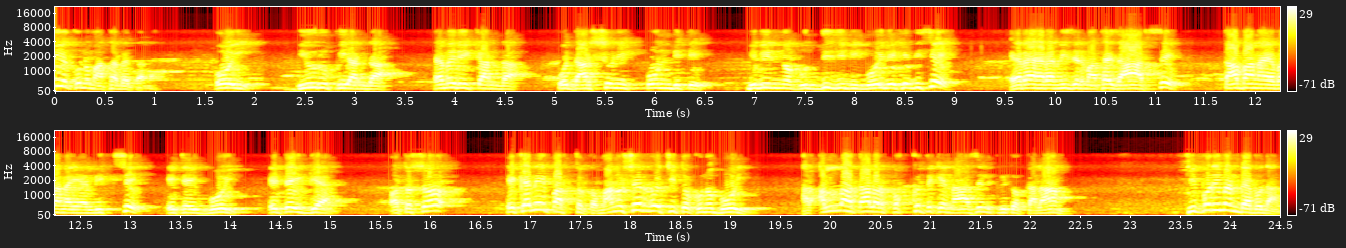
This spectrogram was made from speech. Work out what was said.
নিয়ে কোনো মাথা ব্যথা নাই। ওই ইউরোপিয়ানরা, আমেরিকানরা ও দার্শনিক পণ্ডিতে বিভিন্ন বুদ্ধিজীবী বই লিখে দিছে, এরা এরা নিজের মাথায় যা আসছে তা বানায় বানায় লিখছে, এটাই বই, এটাই জ্ঞান। অথচ এখানেই পার্থক্য, মানুষের রচিত কোনো বই আর আল্লাহ তালার পক্ষ থেকে নাজিলকৃত কালাম, কি পরিমাণ ব্যবধান?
